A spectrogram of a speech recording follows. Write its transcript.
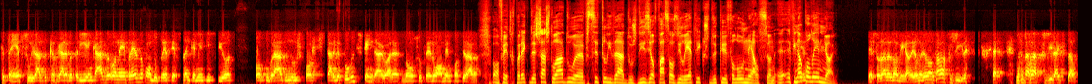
que têm a possibilidade de carregar a bateria em casa ou na empresa, onde o preço é francamente inferior ou cobrado nos postos de carga públicos, que ainda agora vão sofrer um aumento considerável. Oh, Alfredo, reparei que deixaste de lado a versatilidade dos diesel face aos elétricos de que falou o Nelson. Afinal, qual é a melhor? Tens toda a razão, Miguel. Eu, eu não estava a fugir. não estava a fugir à questão.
